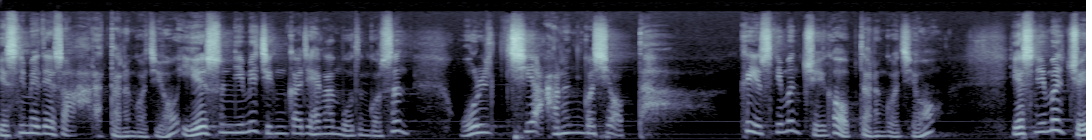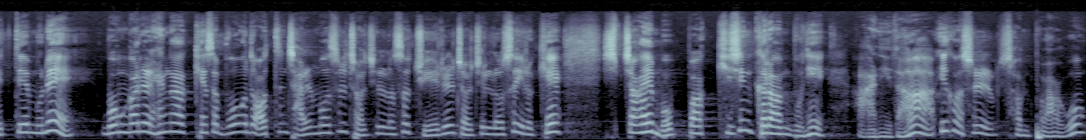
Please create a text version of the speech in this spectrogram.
예수님에 대해서 알았다는 거지요. 예수님이 지금까지 행한 모든 것은 옳지 않은 것이 없다. 그 예수님은 죄가 없다는 거지요. 예수님은 죄 때문에 뭔가를 행악해서 무언가 어떤 잘못을 저질러서 죄를 저질러서 이렇게 십자가에 못 박히신 그런 분이 아니다. 이것을 선포하고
